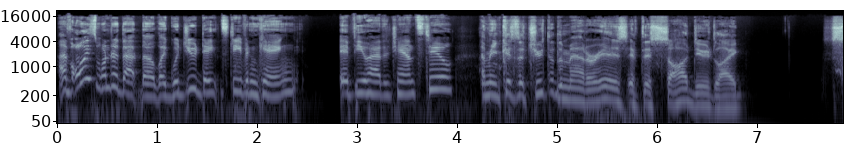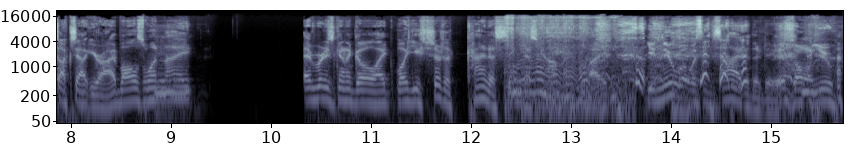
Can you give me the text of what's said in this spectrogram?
I've always wondered that though. Like, would you date Stephen King if you had a chance to? I mean, because the truth of the matter is, if this saw dude like sucks out your eyeballs one mm-hmm. night, everybody's gonna go like, "Well, you should have kind of seen this coming. like, you knew what was inside of the dude." It's on you.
